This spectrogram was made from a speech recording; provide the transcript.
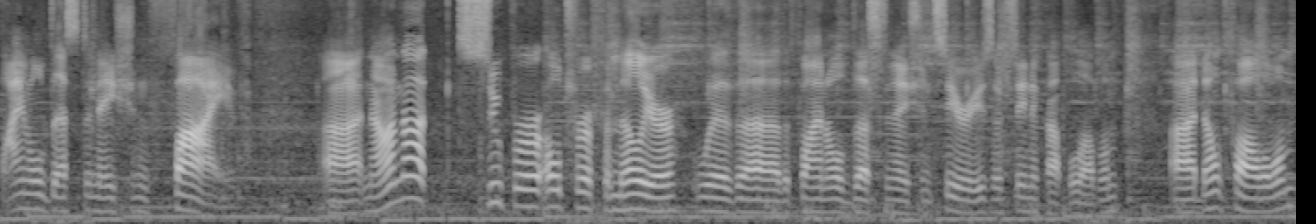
Final Destination 5. Uh, now, I'm not super ultra familiar with uh, the Final Destination series. I've seen a couple of them. Uh, don't follow them.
